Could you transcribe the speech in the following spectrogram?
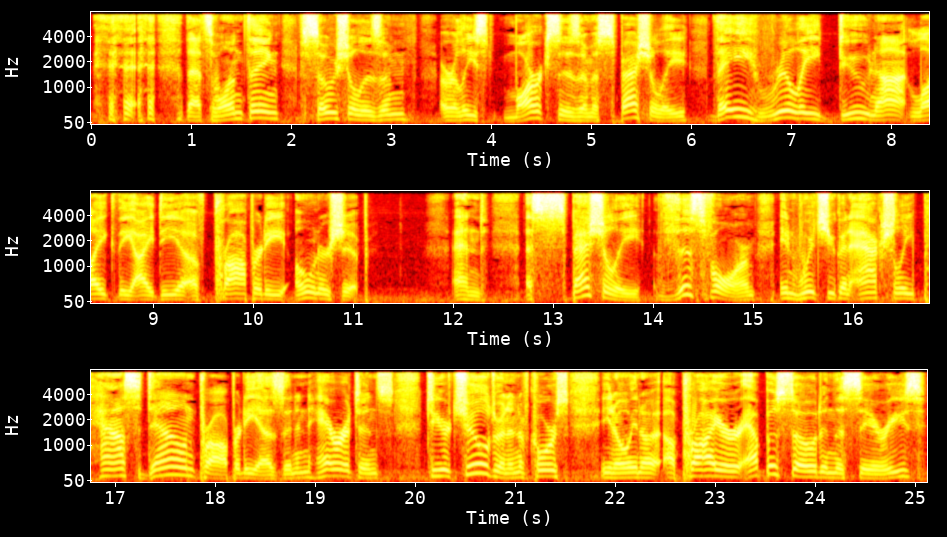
That's one thing. Socialism, or at least Marxism especially, they really do not like the idea of property ownership and especially this form in which you can actually pass down property as an inheritance to your children. And of course, you know, in a, a prior episode in the series,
